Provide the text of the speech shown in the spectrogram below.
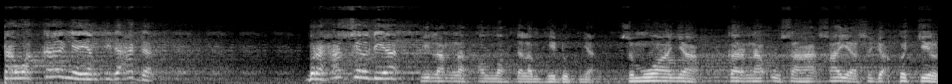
Tawakalnya yang tidak ada. Berhasil dia, hilanglah Allah dalam hidupnya. Semuanya karena usaha saya sejak kecil,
